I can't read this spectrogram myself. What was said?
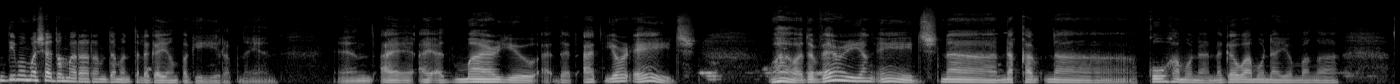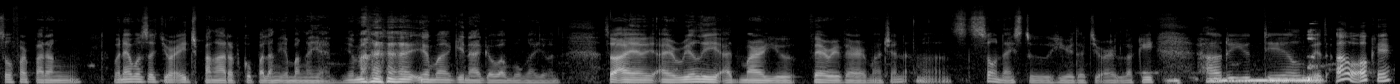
hindi mo masyadong mararamdaman talaga yung paghihirap na 'yan. And I I admire you at that at your age. Wow, at a very young age na naka, na kuha mo na, nagawa mo na yung mga so far parang when I was at your age pangarap ko pa lang yung mga yan, yung mga yung mga ginagawa mo ngayon. So I I really admire you very very much and uh, it's so nice to hear that you are lucky. How do you deal with Oh, okay.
